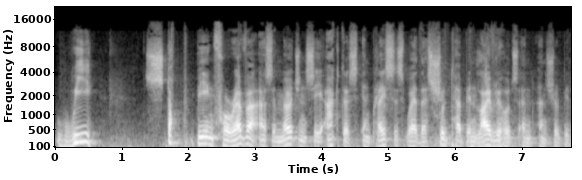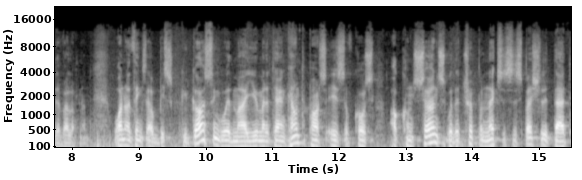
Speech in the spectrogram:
we stop being forever as emergency actors in places where there should have been livelihoods and, and should be development. One of the things I'll be discussing with my humanitarian counterparts is, of course, our concerns with the triple nexus, especially that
